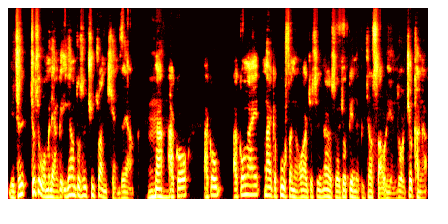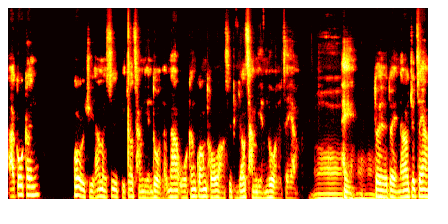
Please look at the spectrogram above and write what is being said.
也就是就是我们两个一样都是去赚钱这样。嗯那阿公阿公阿公那那个部分的话，就是那个时候就变得比较少联络，就可能阿公跟 Org 他们是比较常联络的，那我跟光头王是比较常联络的这样。哦，嘿哦，对对对，然后就这样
